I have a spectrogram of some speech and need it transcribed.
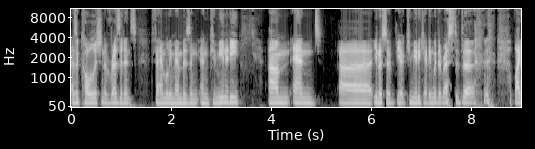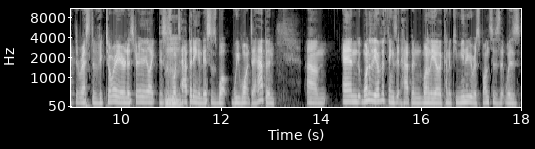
as a coalition of residents, family members, and, and community. Um, and uh, you know, so you know, communicating with the rest of the, like the rest of Victoria and Australia, like this is what's happening and this is what we want to happen. Um, and one of the other things that happened, one of the other kind of community responses that was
